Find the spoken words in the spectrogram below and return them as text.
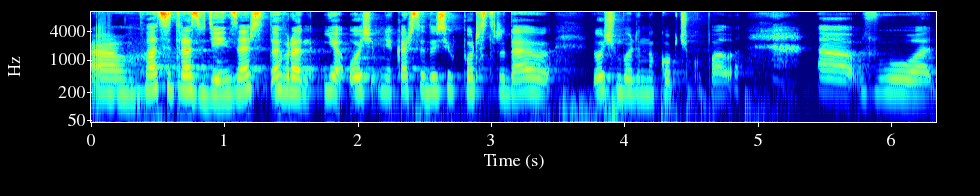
М, Ау. 20 раз в день, знаешь, обратно. Я очень, мне кажется, я до сих пор страдаю, и очень больно на копчик упала. А, вот.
